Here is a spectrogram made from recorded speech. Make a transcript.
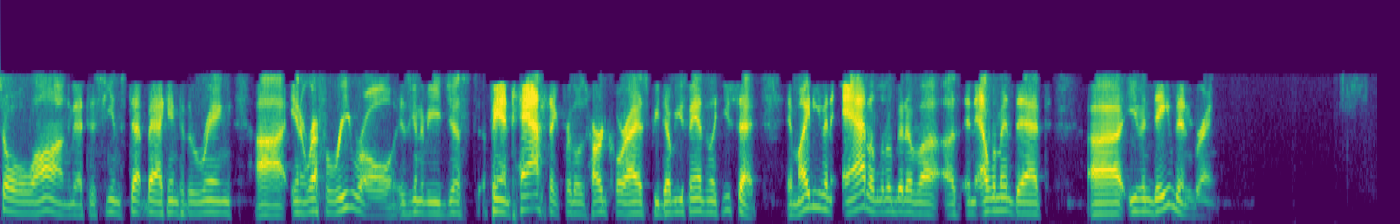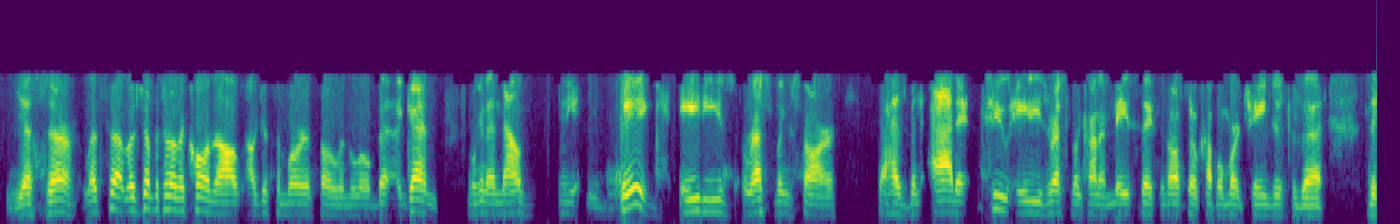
so long that to see him step back into the ring uh, in a referee role is going to be just fantastic for those hardcore ISPW fans. And like you said, it might even add a little bit of a, a an element that uh, even Dave didn't bring. Yes, sir. Let's uh, let's jump into another call, and I'll I'll get some more info in a little bit. Again, we're going to announce the big '80s wrestling star that has been added to '80s wrestling kind of May 6th, and also a couple more changes to the the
